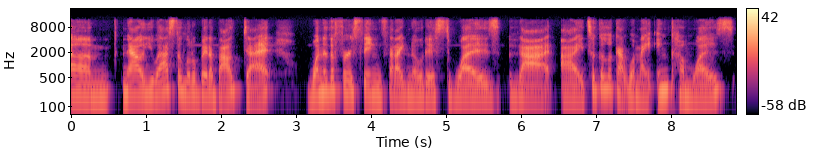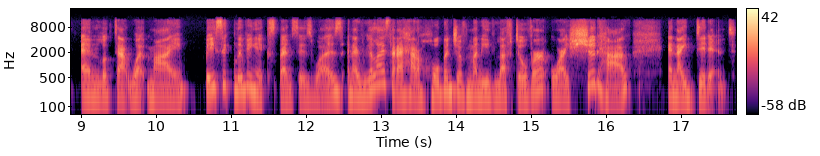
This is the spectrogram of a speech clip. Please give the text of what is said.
Um, now, you asked a little bit about debt one of the first things that I noticed was that I took a look at what my income was and looked at what my basic living expenses was. And I realized that I had a whole bunch of money left over, or I should have, and I didn't.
